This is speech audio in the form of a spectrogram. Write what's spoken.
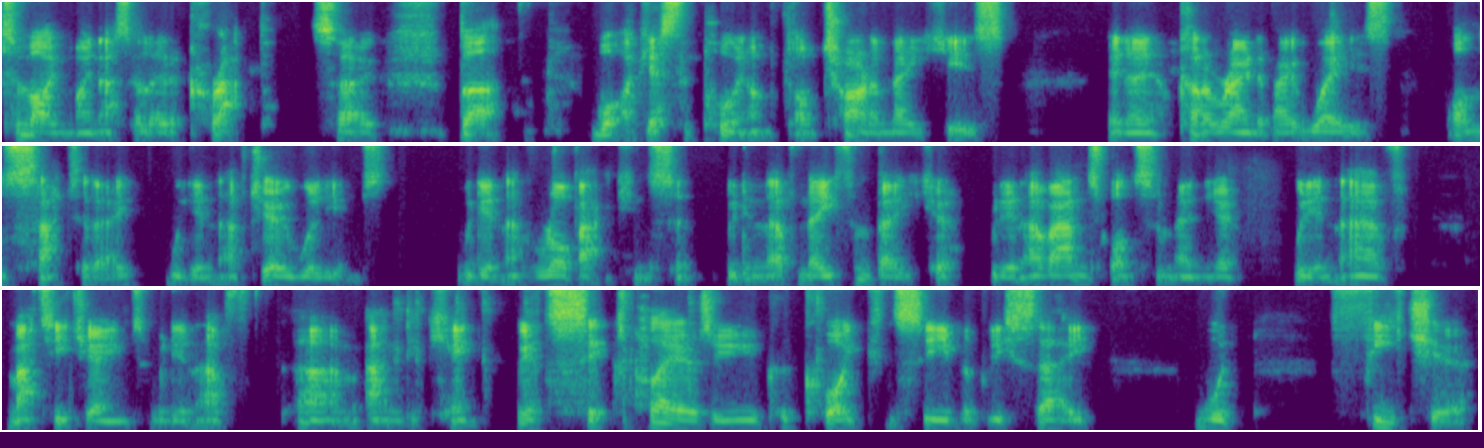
to my mind, that's a load of crap. So, but what I guess the point I'm, I'm trying to make is, in a kind of roundabout way, is on Saturday, we didn't have Joe Williams, we didn't have Rob Atkinson, we didn't have Nathan Baker, we didn't have Antoine Semenyo, we didn't have Matty James, and we didn't have um, Andy King. We had six players who you could quite conceivably say would feature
